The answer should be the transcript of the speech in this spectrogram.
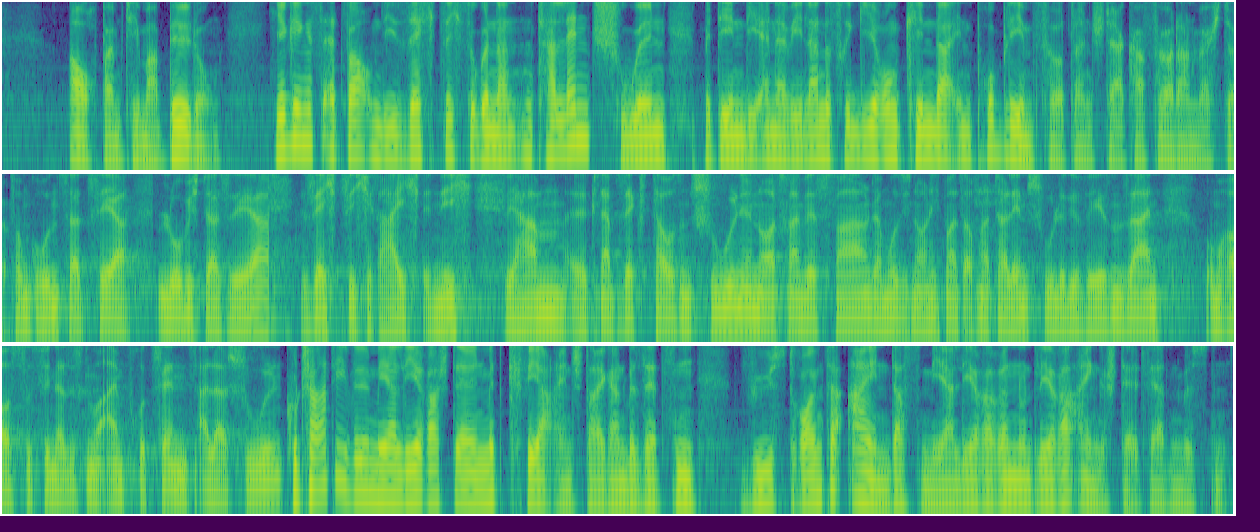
Auch beim Thema Bildung. Hier ging es etwa um die 60 sogenannten Talentschulen, mit denen die NRW-Landesregierung Kinder in Problemvierteln stärker fördern möchte. Vom Grundsatz her lobe ich das sehr. 60 reicht nicht. Wir haben äh, knapp 6000 Schulen in Nordrhein-Westfalen. Da muss ich noch nicht mal auf einer Talentschule gewesen sein, um herauszufinden, das ist nur ein Prozent aller Schulen. Kutschaty will mehr Lehrerstellen mit Quereinsteigern besetzen. Wüst räumte ein, dass mehr Lehrerinnen und Lehrer eingestellt werden müssten.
